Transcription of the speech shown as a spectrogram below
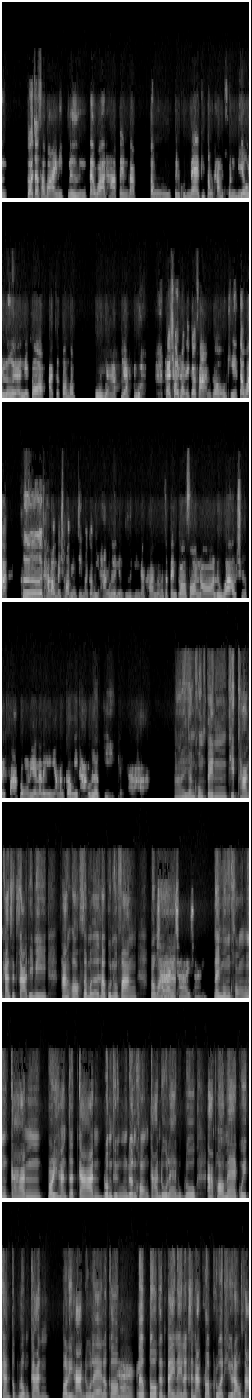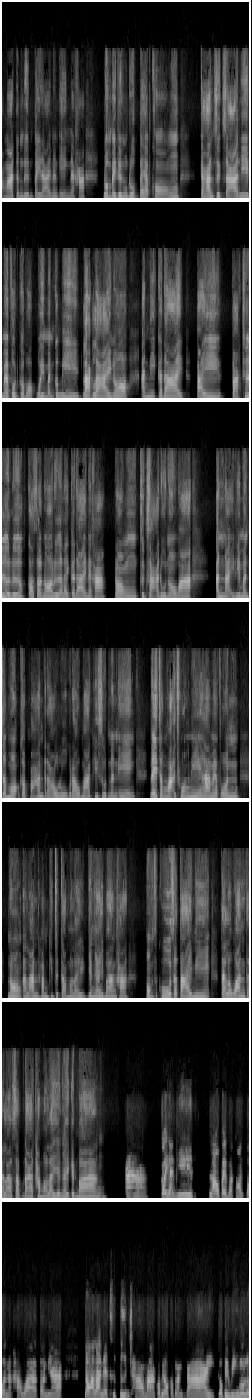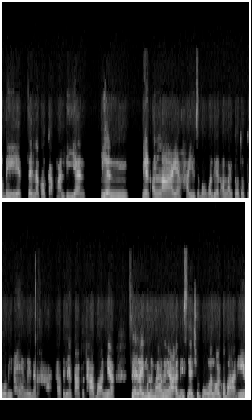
ก็จะสบายนิดนึง แต่ว่าถ้าเป็นแบบต้องเป็นคุณแม่ที่ต้องทำคนเดียวเลย อันนี้ก็อาจจะต้องแบบอ้ยากยากอยู่ ถ้าชอบทำเอกสารก็โอเค แต่ว่าคือถ้าเราไม่ชอบจริงๆ มันก็มีทางเลือกอย่างอื่นอีกนะคะ ไม่ว่าจะเป็นกศนหรือว่าเอาชื่อไปฝากโรงเรียนอะไรอย่างเงี้ยมันก็มีทางเลือกอีกอย่างเงี้ยค่ะ อ่ายังคงเป็นทิศทางการศึกษาที่มีทางออกเสมอค่ะคุณผู้ฟัง เพราะว่าใช่ใช่ใช่ในมุมของการบริหารจัดการ รวมถึงเรื่องของการดูแลลูก ๆอะพ่อแม่คุยกัน ตกลงกันบบริหารดูแล แล้วก็ใช่ เติบโตกันไปในลักษณะครอบครัวที่เราสามารถดำเนินไปได้นั่นเองนะคะ รวมไปถึงรูปแบบของการศึกษาที่แม่ฝนก็บอก อุ้ยมันก็มีหลากหลายเนาะ อันนี้ก็ได้ ไปฝากชื่อ หรือ กศน หรืออะไรก็ได้นะคะ ลองศึกษาดูเนาะว่า อันไหนที่มันจะเหมาะกับบ้านเราลูกเรามากที่สุดนั่นเอง ในจังหวะช่วงนี้ค่ะแม่ฝนน้องอลันทำกิจกรรมอะไรยังไงบ้างคะโฮมสคูลสไตล์นี้ แต่ละวันแต่ละสัปดาห์ทำอะไรยังไงกันบ้าง อ่า ก็อย่างที่เล่าไปเมื่อตอนต้นนะคะ ว่าตอนเนี้ยน้องอลันเนี่ยคือตื่นเช้ามาก็ไปออกกำลังกาย ก็ไปวิ่งโรลเลอร์เบดเสร็จแล้วก็กลับมาเรียน เรียน เรียนออนไลน์อะค่ะอยู่จะบอกว่าเรียนออนไลน์ตัวต่อตัวไม่แพงเลยนะคะ ถ้าไปเรียนตามสถาบันเนี่ยเสียหลายหมื่นมากเลยอะอันนี้เสียชั่วโมงละร้อยกว่าบาทเอง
